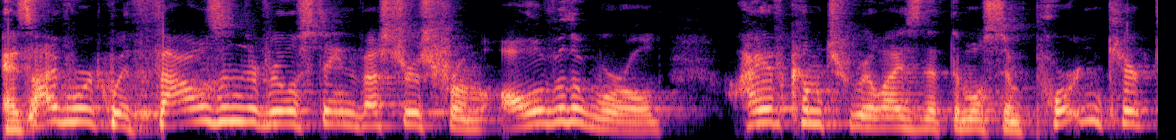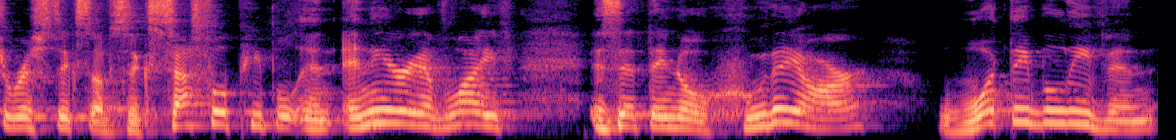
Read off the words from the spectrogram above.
As I've worked with thousands of real estate investors from all over the world, I have come to realize that the most important characteristics of successful people in any area of life is that they know who they are, what they believe in,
